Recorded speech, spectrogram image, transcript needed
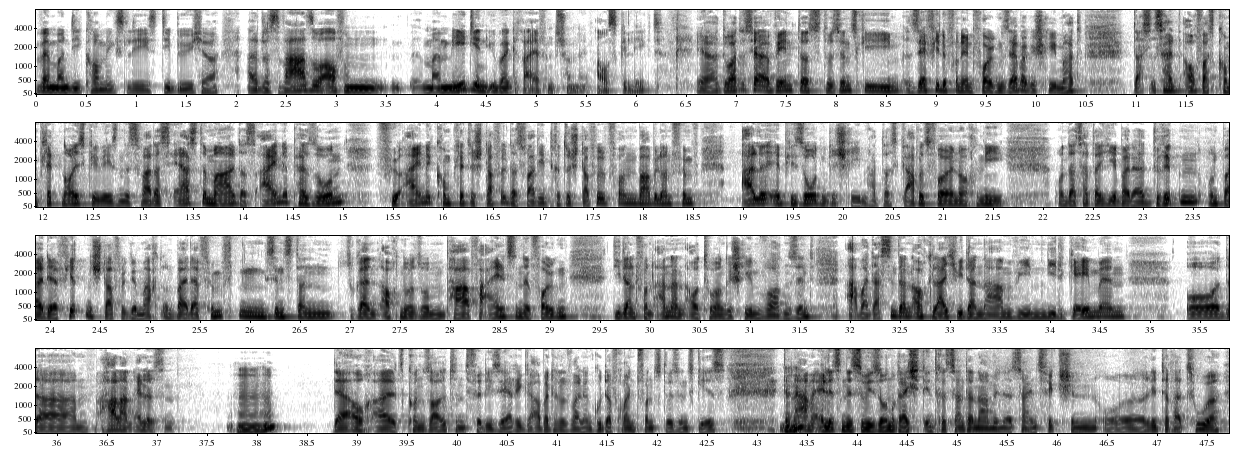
wenn man die Comics liest, die Bücher. Also das war so auf ein medienübergreifend schon ausgelegt. Ja, du hattest ja erwähnt, dass Dosinski sehr viele von den Folgen selber geschrieben hat. Das ist halt auch was komplett Neues gewesen. Es war das erste Mal, dass eine Person für eine komplette Staffel, das war die dritte Staffel von Babylon 5, alle Episoden geschrieben hat. Das gab es vorher noch nie. Und das hat er hier bei der dritten und bei der vierten Staffel gemacht. Und bei der fünften sind es dann sogar auch nur so ein paar vereinzelte Folgen, die dann von anderen Autoren geschrieben worden sind. Aber das sind dann auch gleich wieder Namen wie Neil Gaiman oder Harlan Ellison. Mhm. Der auch als Consultant für die Serie gearbeitet hat, weil er ein guter Freund von Straczynski ist. Der mhm. Name Allison ist sowieso ein recht interessanter Name in der Science-Fiction-Literatur.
